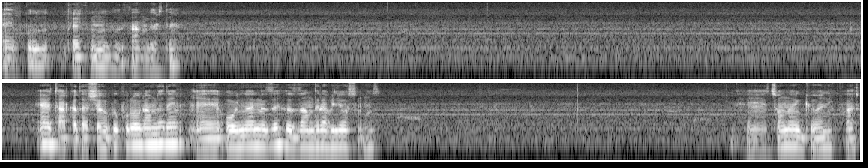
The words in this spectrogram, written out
Evet bu telefonu hızlandırdı. Evet arkadaşlar bu programda da e, oyunlarınızı hızlandırabiliyorsunuz. E, sonra güvenlik var.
